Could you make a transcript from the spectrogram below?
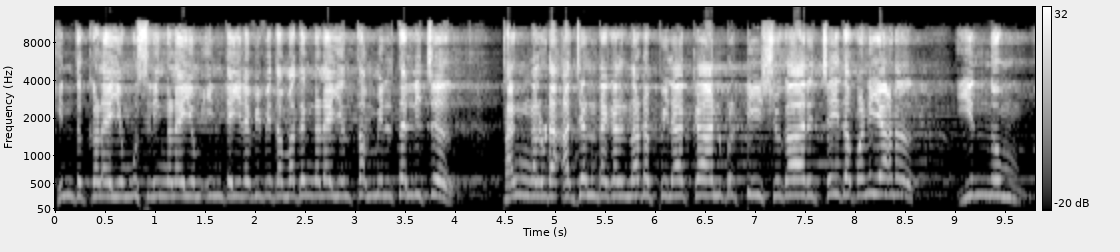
ഹിന്ദുക്കളെയും മുസ്ലിങ്ങളെയും ഇന്ത്യയിലെ വിവിധ മതങ്ങളെയും തമ്മിൽ തല്ലിച്ച് തങ്ങളുടെ അജണ്ടകൾ നടപ്പിലാക്കാൻ ബ്രിട്ടീഷുകാർ ചെയ്ത പണിയാണ് ഇന്നും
